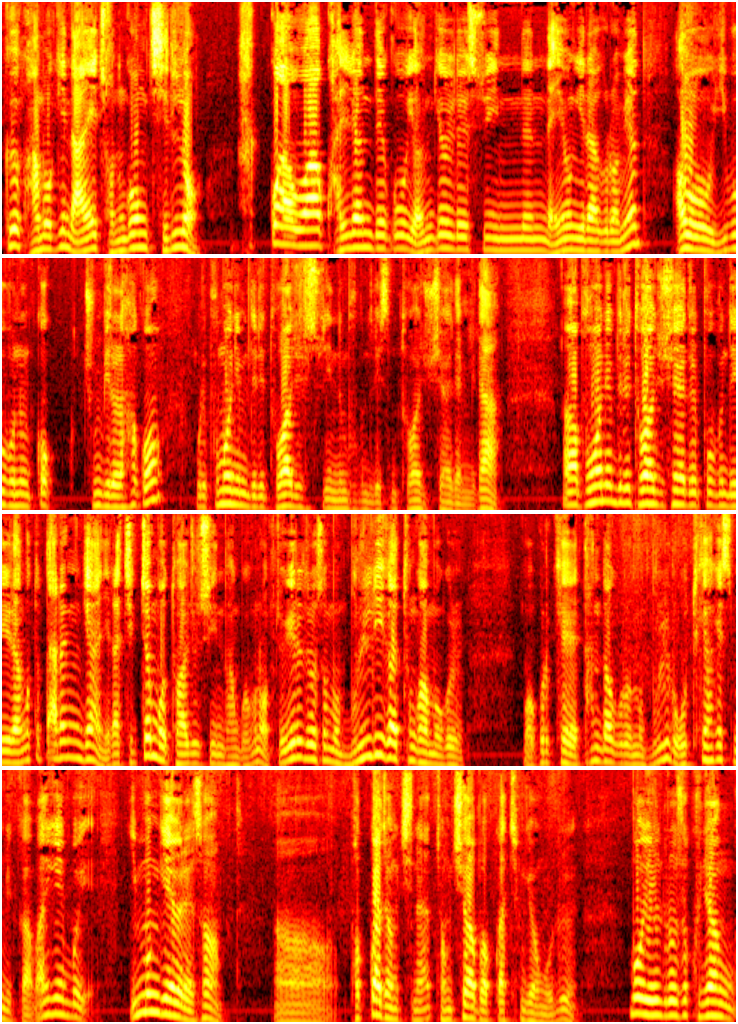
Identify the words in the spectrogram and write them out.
그 과목이 나의 전공 진로, 학과와 관련되고 연결될 수 있는 내용이라 그러면 아우 이 부분은 꼭 준비를 하고 우리 부모님들이 도와주실 수 있는 부분들이 있으면 도와주셔야 됩니다. 어, 부모님들이 도와주셔야 될 부분들이란 것도 다른 게 아니라 직접 뭐 도와줄 수 있는 방법은 없죠. 예를 들어서 뭐 물리 같은 과목을 뭐 그렇게 한다고 그러면 물리를 어떻게 하겠습니까? 만약에 뭐 인문 계열에서 어 법과 정치나 정치와 법 같은 경우를 뭐 예를 들어서 그냥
